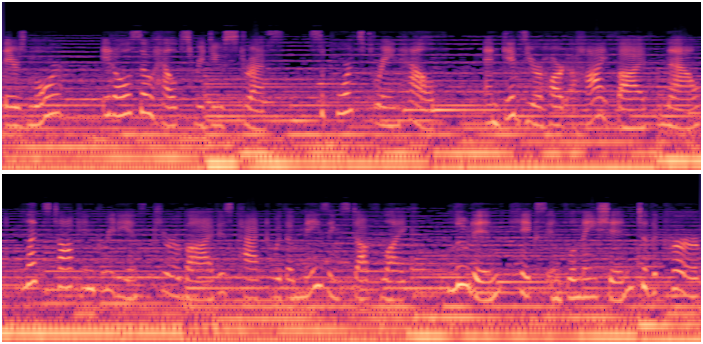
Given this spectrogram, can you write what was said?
there's more. It also helps reduce stress, supports brain health, and gives your heart a high five. Now, let's talk ingredients. Puravive is packed with amazing stuff like lutein, kicks inflammation to the curb,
